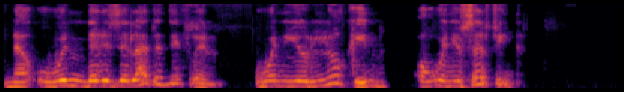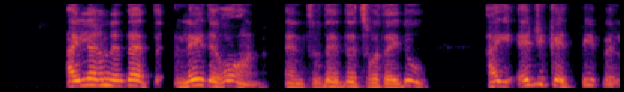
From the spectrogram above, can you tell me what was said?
Now, when there is a lot of difference when you're looking or when you're searching. I learned that later on, and today that's what I do. I educate people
